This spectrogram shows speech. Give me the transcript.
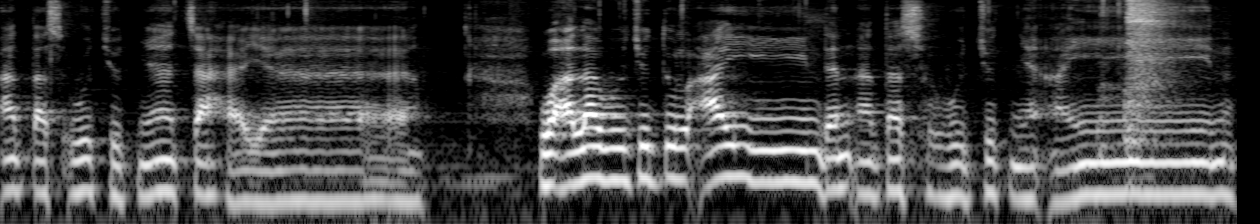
atas wujudnya cahaya. Wa ala wujudul ain dan atas wujudnya ain.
